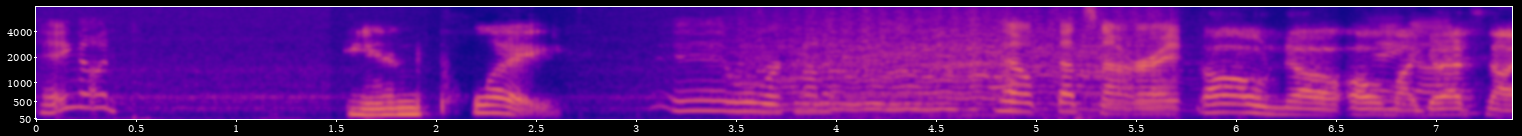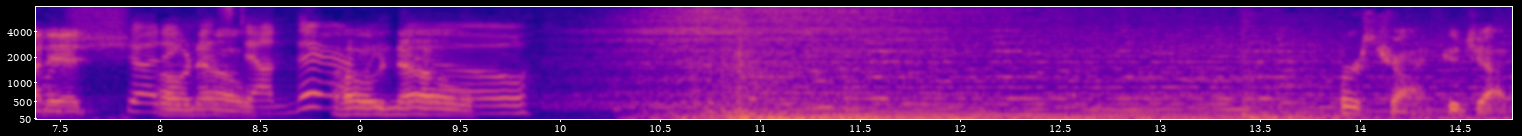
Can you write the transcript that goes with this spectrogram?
Hang on. and play. Eh, we're working on it. Nope, that's not right. Oh no! Oh Hang my on. god, that's not We're it. Shutting oh no! this down. There oh no! go. First try. Good job.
